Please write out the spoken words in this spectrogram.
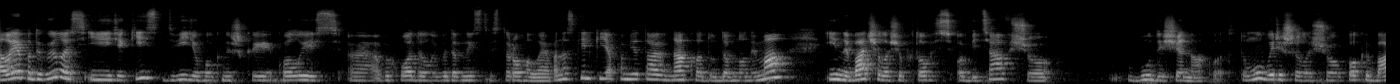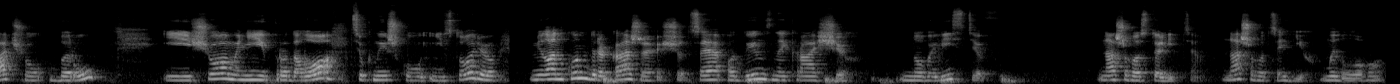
Але я подивилась, і якісь дві його книжки колись е, виходили в видавництві Старого Лева, наскільки я пам'ятаю, накладу давно нема, і не бачила, щоб хтось обіцяв, що буде ще наклад. Тому вирішила, що поки бачу, беру. І що мені продало цю книжку і історію, Мілан Кундера каже, що це один з найкращих новелістів нашого століття, нашого це їх минулого.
